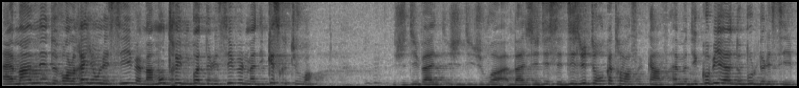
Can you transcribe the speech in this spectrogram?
Elle m'a amené devant le rayon lessive, elle m'a montré une boîte de lessive, elle m'a dit qu'est-ce que tu vois? J'ai dit, bah, j'ai dit, je vois, bah, dit, c'est 18,95 euros. Elle me dit, combien il y a de boules de lessive?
